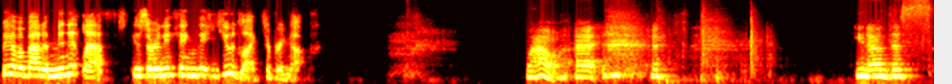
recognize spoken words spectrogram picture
We have about a minute left. Is there anything that you'd like to bring up? Wow. Uh, you know, this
